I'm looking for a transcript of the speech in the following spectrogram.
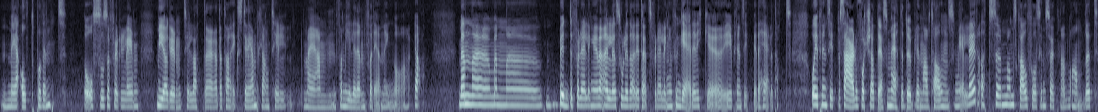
med alt på vent Og også selvfølgelig mye av grunnen til at det tar ekstremt lang tid med mm, familiegjenforening og ja. Men, men byrdefordelingen eller solidaritetsfordelingen fungerer ikke i prinsippet i det hele tatt. Og i prinsippet så er det fortsatt det som heter Dublin-avtalen som gjelder. At man skal få sin søknad behandlet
